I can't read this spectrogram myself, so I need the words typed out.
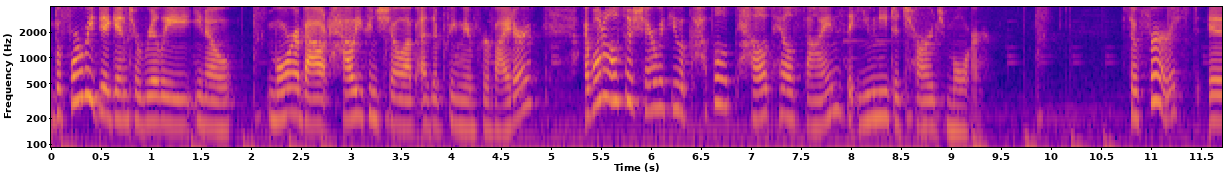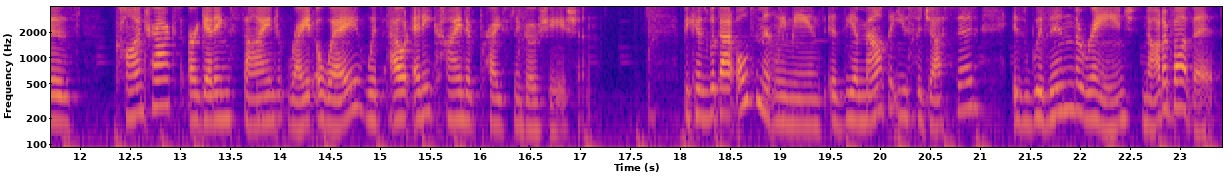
before we dig into really, you know, more about how you can show up as a premium provider, I want to also share with you a couple telltale signs that you need to charge more. So, first is contracts are getting signed right away without any kind of price negotiation. Because what that ultimately means is the amount that you suggested is within the range, not above it,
